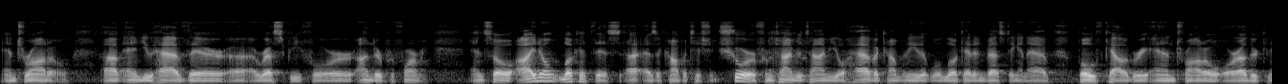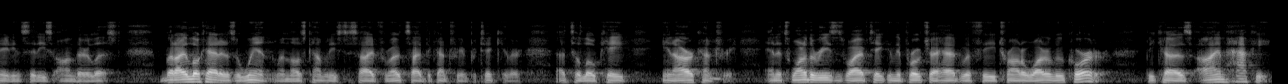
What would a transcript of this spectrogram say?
and Toronto, uh, and you have there uh, a recipe for underperforming. And so I don't look at this uh, as a competition. Sure, from time to time you'll have a company that will look at investing and have both Calgary and Toronto or other Canadian cities on their list. But I look at it as a win when those companies decide from outside the country in particular uh, to locate in our country. And it's one of the reasons why I've taken the approach I had with the Toronto Waterloo corridor because I'm happy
